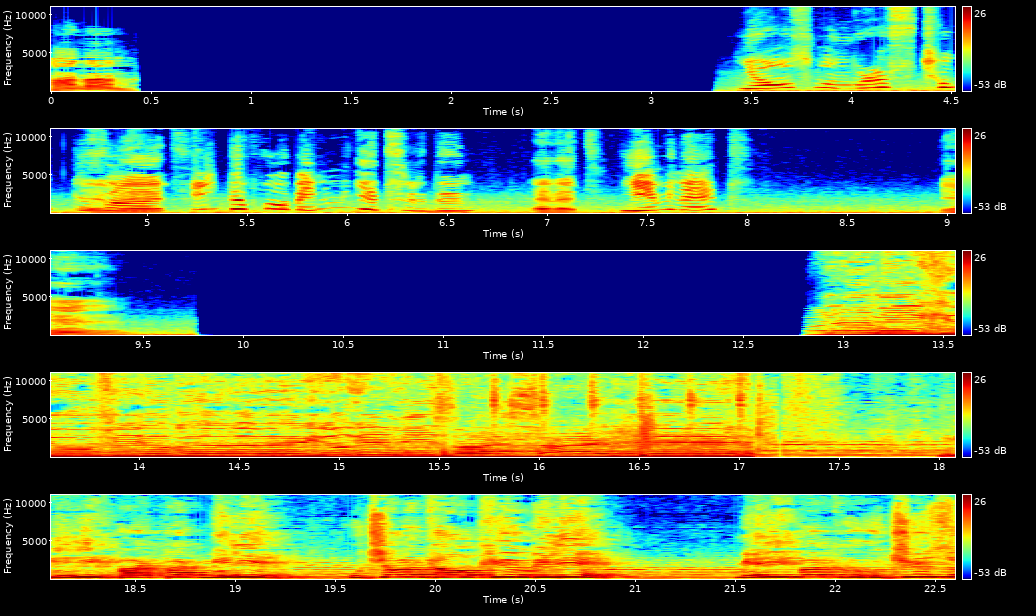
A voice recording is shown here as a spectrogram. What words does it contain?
Anan. Ya Osman burası çok güzel. Evet. İlk defa beni mi getirdin? Evet. Yemin et. Yemin ederim. Melih bak bak Melih. Uçağın kalkıyor Melih. Melih bak uçuyorsun.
